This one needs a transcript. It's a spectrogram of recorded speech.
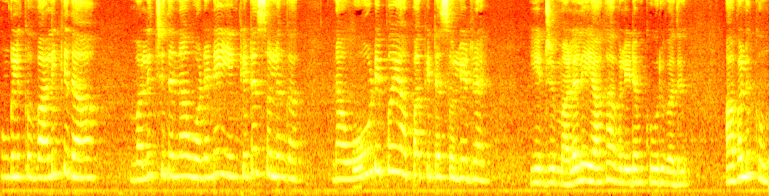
உங்களுக்கு வலிக்குதா? வலிச்சுதுன்னா உடனே என்கிட்ட சொல்லுங்க. நான் ஓடி போய் அப்பா கிட்ட சொல்லிடுறேன். என்று மழலையாக அவளிடம் கூறுவது. அவளுக்கும்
